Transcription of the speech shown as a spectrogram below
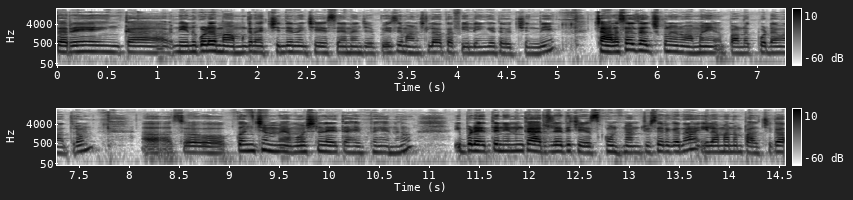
సరే ఇంకా నేను కూడా మా అమ్మకి నచ్చింది నేను చేశానని చెప్పేసి మనసులో ఒక ఫీలింగ్ అయితే వచ్చింది. చాలాసార్లు తలుచుకున్నాను మా అమ్మని పండగ పూట మాత్రం సో కొంచెం ఎమోషనల్ అయితే అయిపోయాను. ఇప్పుడైతే నేను ఇంకా అరిసెలు అయితే చేసుకుంటున్నాను. చూసారు కదా ఇలా మనం పలుచగా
